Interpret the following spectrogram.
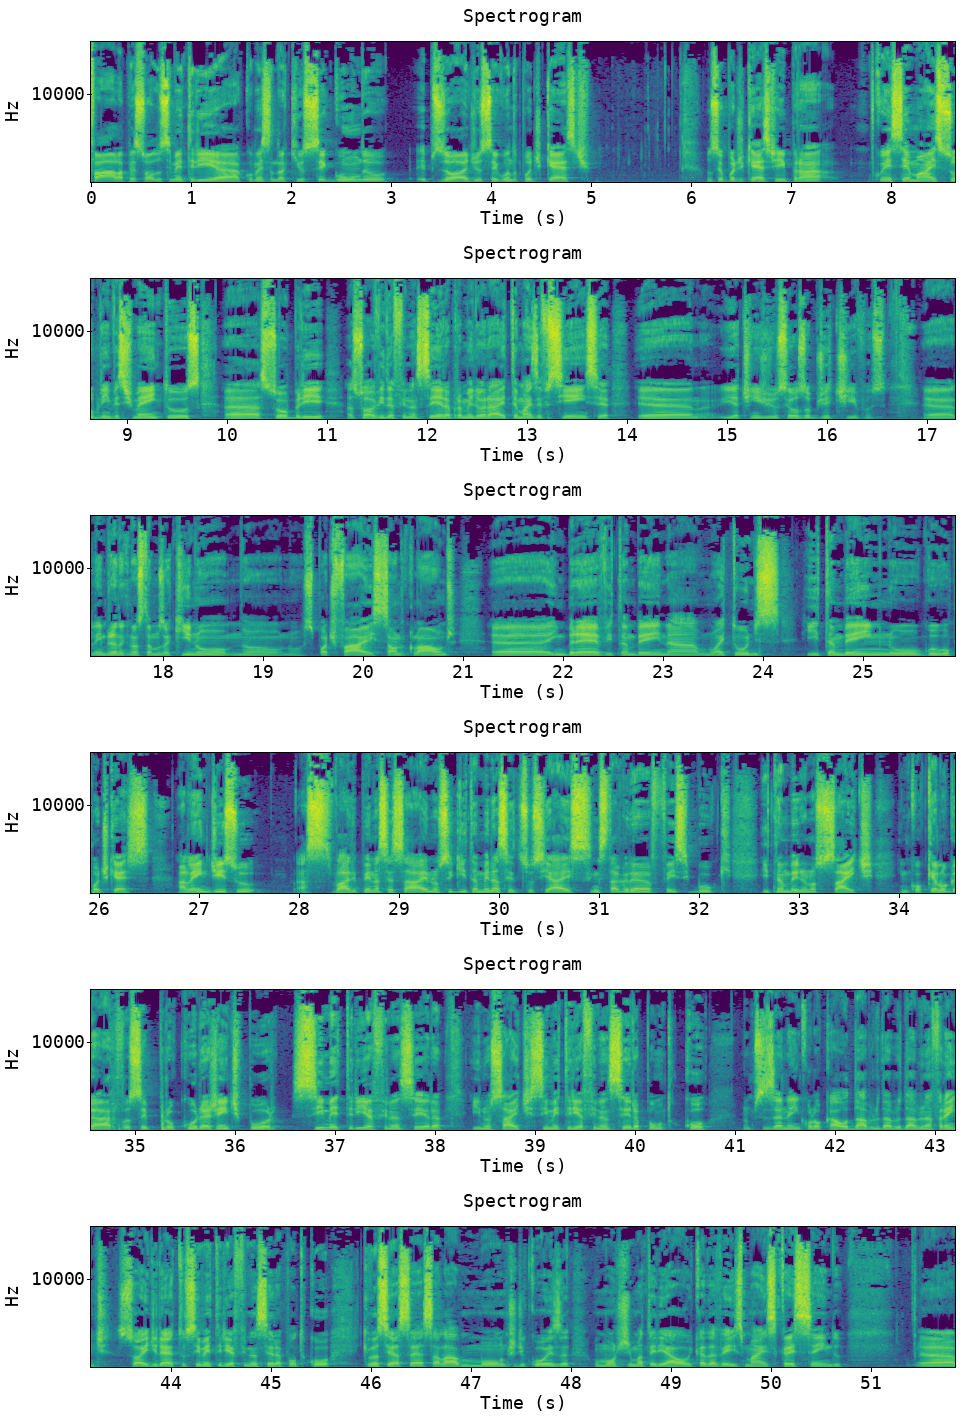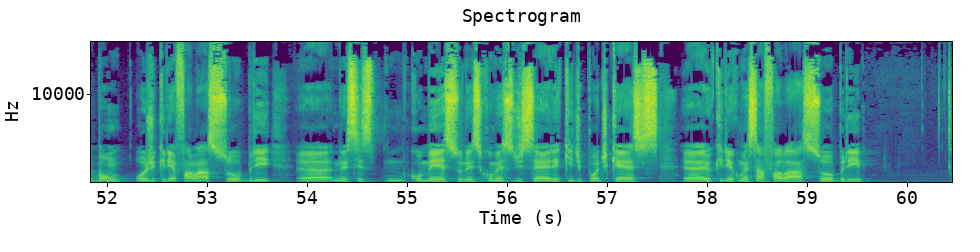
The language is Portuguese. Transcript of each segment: Fala pessoal do Simetria, começando aqui o segundo episódio, o segundo podcast, o seu podcast aí para conhecer mais sobre investimentos, uh, sobre a sua vida financeira para melhorar e ter mais eficiência uh, e atingir os seus objetivos. Uh, lembrando que nós estamos aqui no, no, no Spotify, SoundCloud, em breve também na, no iTunes e também no Google Podcasts. Além disso, vale a pena acessar e nos seguir também nas redes sociais, Instagram, Facebook e também no nosso site. Em qualquer lugar você procura a gente por Simetria Financeira e no site simetriafinanceira.co. Não precisa nem colocar o www na frente, só ir direto simetriafinanceira.co que você acessa lá um monte de coisa, um monte de material e cada vez mais crescendo. Uh, bom, hoje eu queria falar sobre uh, nesse começo, nesse começo de série aqui de podcasts, uh, eu queria começar a falar sobre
